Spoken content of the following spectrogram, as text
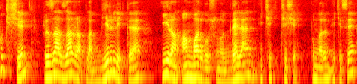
Bu kişi Rıza Zarrab'la birlikte İran ambargosunu delen iki kişi. Bunların ikisi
